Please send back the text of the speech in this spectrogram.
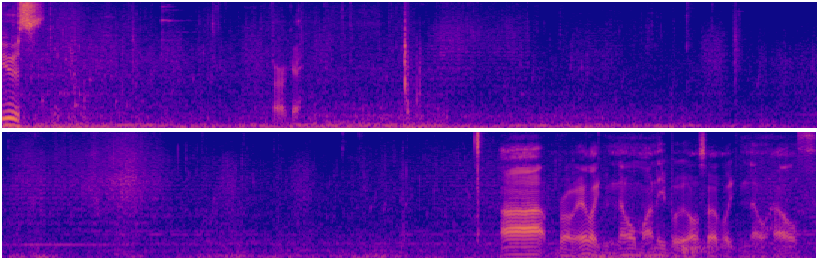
Juice. Okay. Uh, bro, we have like no money, but we also have like no health.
